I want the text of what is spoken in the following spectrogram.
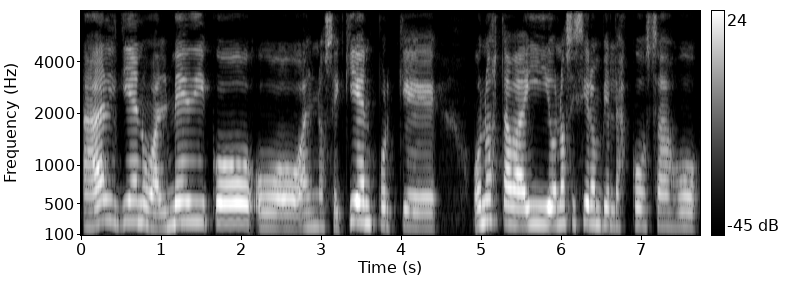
a alguien o al médico o al no sé quién porque o no estaba ahí o no se hicieron bien las cosas o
